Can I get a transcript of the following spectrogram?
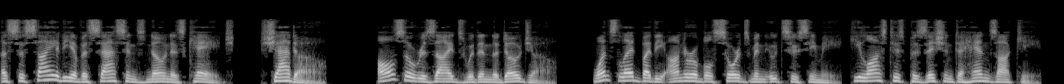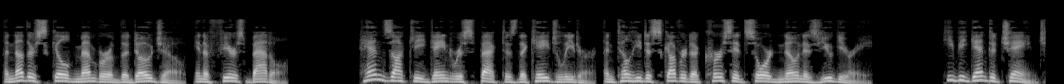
A society of assassins known as Kage Shadow also resides within the dojo. Once led by the honorable swordsman Utsusemi, he lost his position to Hanzaki, another skilled member of the dojo, in a fierce battle. Hanzaki gained respect as the Kage leader, until he discovered a cursed sword known as Yugiri. He began to change,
